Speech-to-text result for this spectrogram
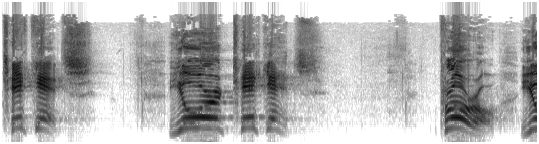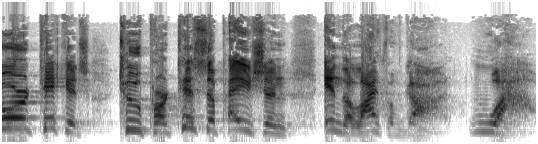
tickets. Your tickets. Plural. Your tickets to participation in the life of God. Wow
